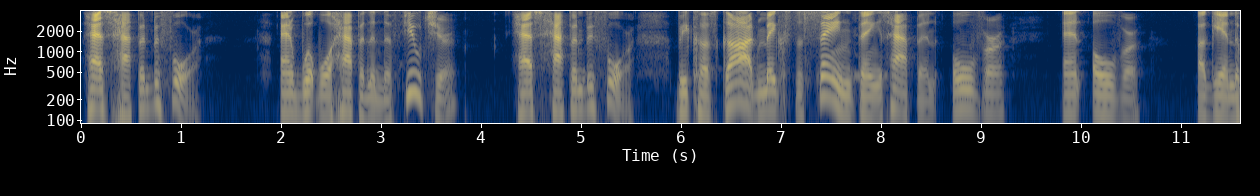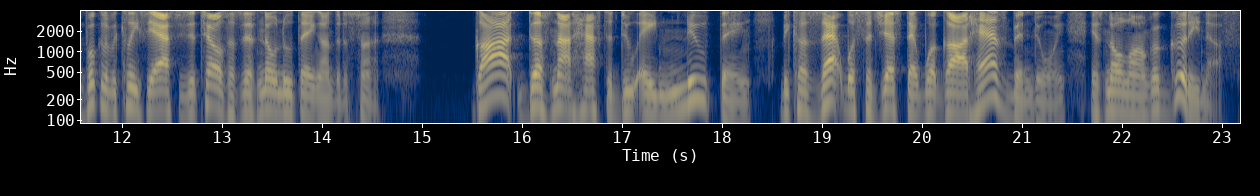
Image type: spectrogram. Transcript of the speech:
has happened before, and what will happen in the future has happened before because God makes the same things happen over and over again. The book of Ecclesiastes, it tells us there's no new thing under the sun. God does not have to do a new thing because that would suggest that what God has been doing is no longer good enough.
